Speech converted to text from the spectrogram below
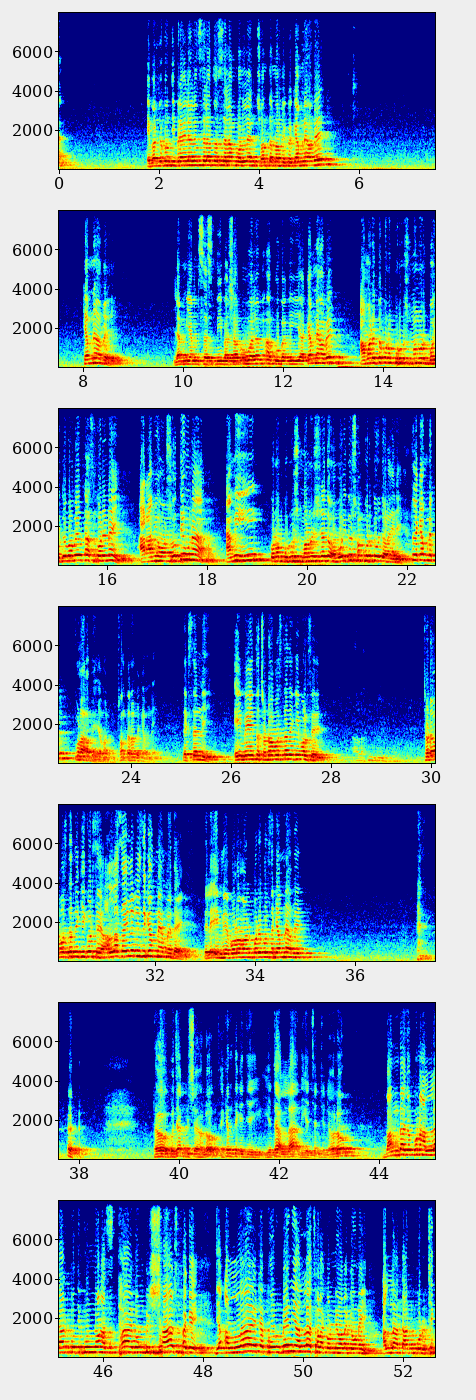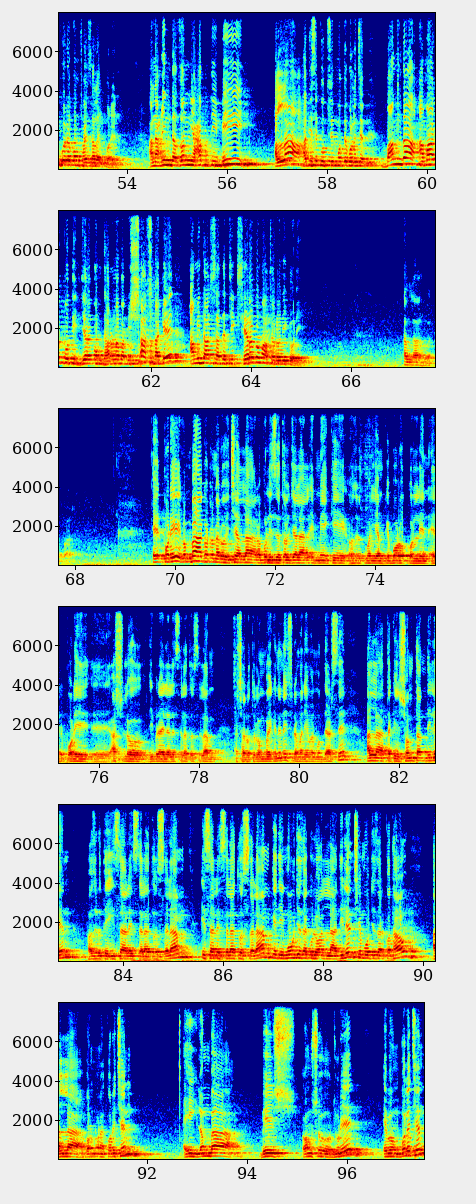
এবার যখন জিব্রাহিল আলাইসাল্লাম বললেন, সন্তান হবে কেমনে হবে? কেমনে হবে? কেমনে হবে? আমারে তো কোনো পুরুষ মানুষ বৈধভাবেও টাচ করে নাই, আর আমি অসতেও না। আমি কোনো পুরুষ মানুষের সাথে অবৈধ সম্পর্কেও জড়াইনি তাহলে কেমনে পোলা হবে আমার? সন্তান হবে কেমনে? দেখছেন নি? এই মেয়ে তো ছোট অবস্থাতে কি বলছে? ছোট অবস্থাতে কি করছে? আল্লাহ চাইলে রিজিক কেমনে এমনে দেয়? তাহলে এই মেয়ে বড় হওয়ার পরে বলছে কেমনে হবে? তো বোঝার বিষয় হলো এখান থেকে যে ইয়েটা আল্লাহ দিয়েছেন সেটা হলো বান্দা যখন আল্লাহর প্রতি পূর্ণ আস্থা এবং বিশ্বাস থাকে যে আল্লাহ এটা করবেনই, আল্লাহ ছাড়া করনেওয়ালা কেউ নেই, আল্লাহ তার উপরে ঠিক ওরকম ফয়সালাই করেন। আনা ইন্দা জন্নি আব্দি বি। আল্লাহ হাদিসে কুৎসির মধ্যে বলেছেন, বান্দা আমার প্রতি যেরকম ধারণা বা বিশ্বাস রাখে, আমি তার সাথে ঠিক সেরকম আচরণই করি। আল্লাহ এরপরে লম্বা ঘটনা রয়েছে, আল্লাহ রবুল ইজতুল জালাল এই মেয়েকে হজরত মরিয়ামকে বড় করলেন। এরপরে আসলো ইব্রাহিল আলাহ সাল্লাতাম আসার অত লম্বা এখানে নেই সেটা মারিয়ামের মধ্যে আসছে। আল্লাহ তাকে সন্তান দিলেন হজরতে ঈসা আলাই সাল্লাতাম ঈসা আলাই সাল্লাতামকে যে মৌজেজাগুলো আল্লাহ দিলেন, সে মৌজেজার কথাও আল্লাহ বর্ণনা করেছেন। এই লম্বা বেশ অংশ জুড়ে এবং বলেছেন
